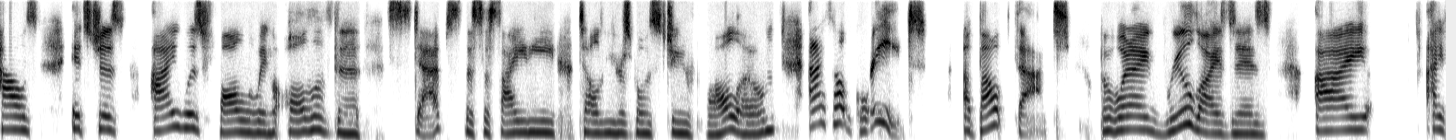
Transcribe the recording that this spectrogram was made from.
house it's just I was following all of the steps the society tells you you're supposed to follow. And I felt great about that. But what I realized is I I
